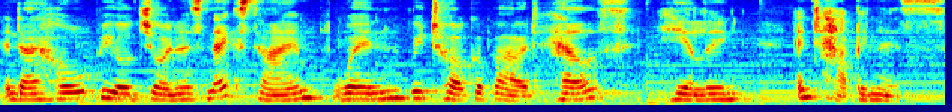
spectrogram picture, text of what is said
and I hope you'll join us next time when we talk about health, healing, and happiness.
